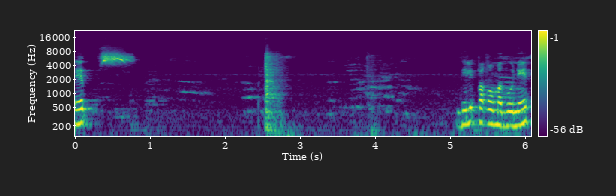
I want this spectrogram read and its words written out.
Eps. Dili pa ko magunit.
